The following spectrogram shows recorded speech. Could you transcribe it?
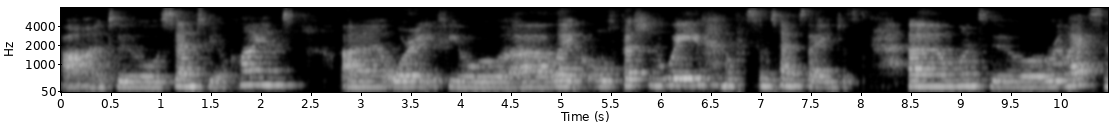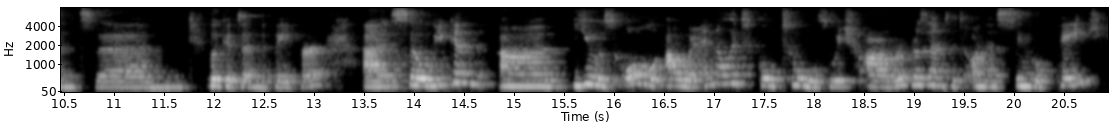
uh, to send to your clients. Uh, or if you uh, like old-fashioned way, sometimes I just uh, want to relax and um, look at, the paper. Uh, so you can um, use all our analytical tools, which are represented on a single page.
